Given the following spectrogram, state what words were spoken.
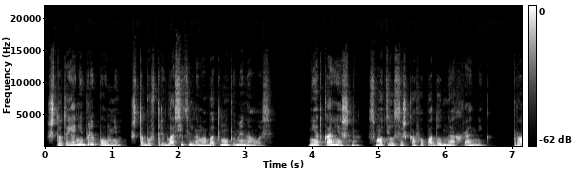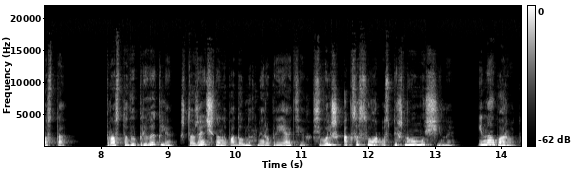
Что-то я не припомню, чтобы в пригласительном об этом упоминалось. Нет, конечно, смутился шкафоподобный охранник. Просто... Просто вы привыкли, что женщина на подобных мероприятиях всего лишь аксессуар успешного мужчины. И наоборот.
